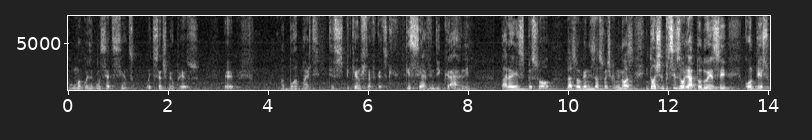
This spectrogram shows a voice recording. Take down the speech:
com uma coisa como 700, 800 mil presos é, uma boa parte desses pequenos traficantes que, que servem de carne para esse pessoal das organizações criminosas. Então a gente precisa olhar todo esse contexto.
